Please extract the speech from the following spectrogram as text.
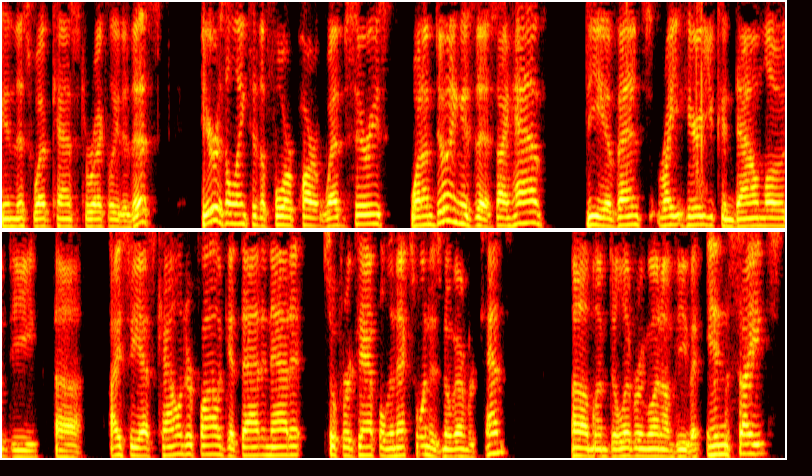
in this webcast directly to this. Here is a link to the four part web series. What I'm doing is this I have the events right here. You can download the uh, ICS calendar file, get that and add it. So, for example, the next one is November 10th. Um, I'm delivering one on Viva Insights,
